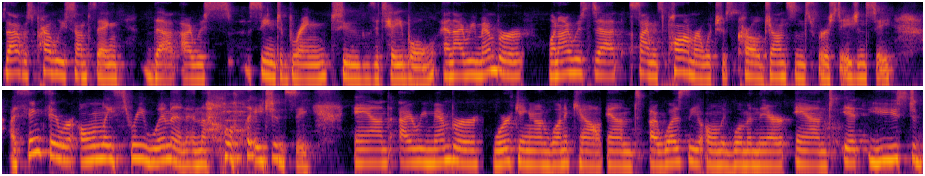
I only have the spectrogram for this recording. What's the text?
That was probably something that I was seen to bring to the table. And I remember when I was at Simons Palmer, which was Carl Johnson's first agency, I think there were only three women in the whole agency. And I remember working on one account and I was the only woman there. And it used to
